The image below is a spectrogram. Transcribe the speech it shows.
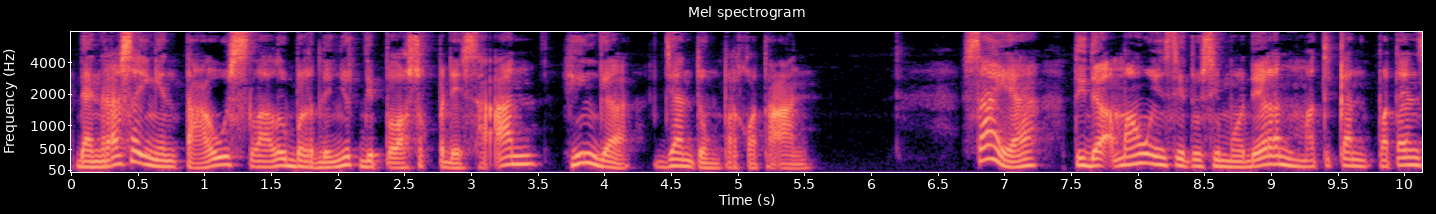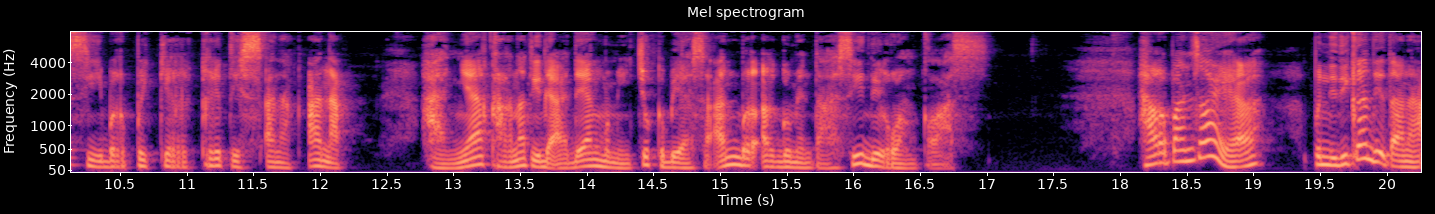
dan rasa ingin tahu selalu berdenyut di pelosok pedesaan hingga jantung perkotaan. Saya tidak mau institusi modern mematikan potensi berpikir kritis anak-anak hanya karena tidak ada yang memicu kebiasaan berargumentasi di ruang kelas. Harapan saya, pendidikan di tanah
